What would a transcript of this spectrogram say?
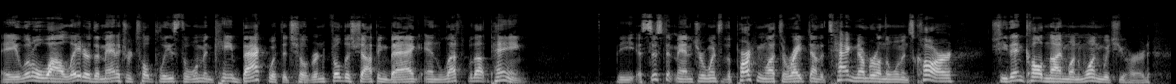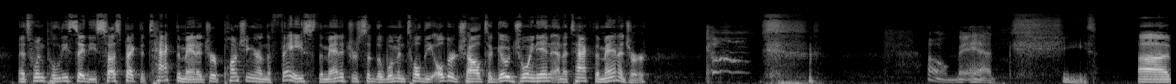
A little while later, the manager told police the woman came back with the children, filled a shopping bag, and left without paying. The assistant manager went to the parking lot to write down the tag number on the woman's car. She then called 911, which you heard. That's when police say the suspect attacked the manager, punching her in the face. The manager said the woman told the older child to go join in and attack the manager. Oh man. Jeez. Uh,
